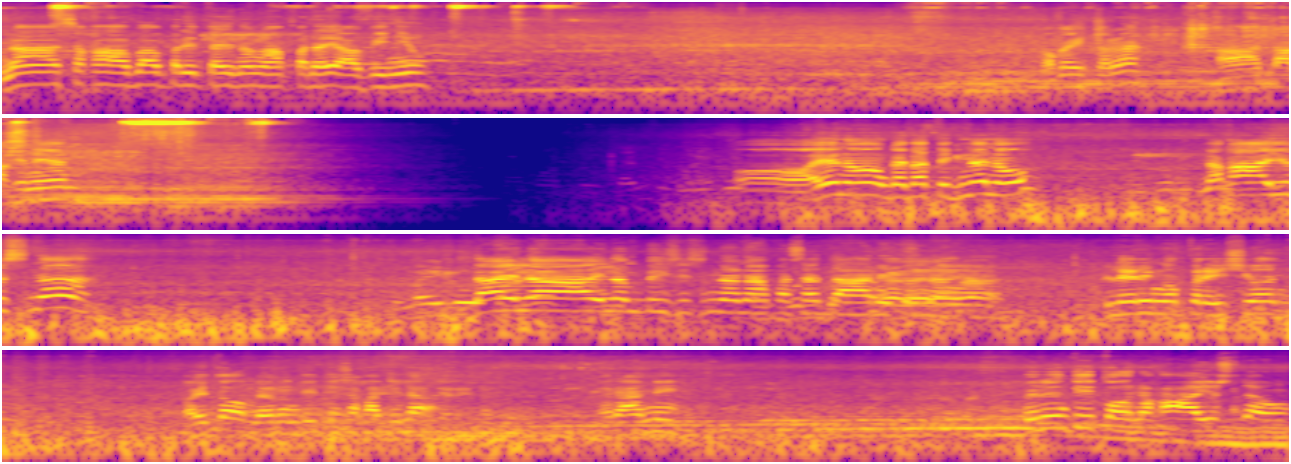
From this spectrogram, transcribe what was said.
Nasa kahabaan pa rin tayo ng ah, Panay Avenue. Okay, tara. Aatake na yan. Oh, ayun oh, ganda tignan oh. Nakaayos na. Dahil ah, ilang beses na napasadahan ito ng ah, clearing operation. O ito, meron dito sa kabila. Marami. Pero yung dito, nakaayos na oh.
